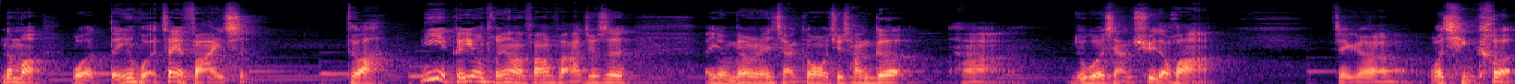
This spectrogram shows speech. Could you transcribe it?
那么我等一会儿再发一次，对吧？你也可以用同样的方法，就是有没有人想跟我去唱歌啊？如果想去的话，这个我请客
